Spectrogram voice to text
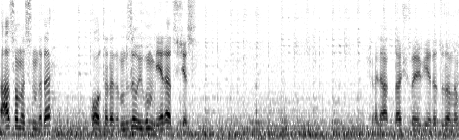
Daha sonrasında da oltalarımıza uygun bir yere atacağız. Şöyle hatta şuraya bir yere duralım.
